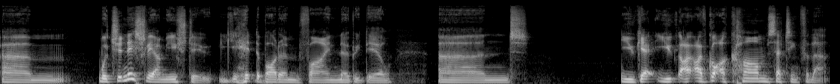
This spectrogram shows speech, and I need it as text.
um, which initially I'm used to. You hit the bottom, fine, no big deal, and you get you. I, I've got a calm setting for that.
